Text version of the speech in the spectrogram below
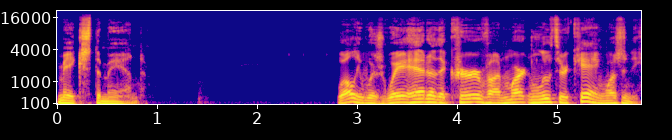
makes the man. Well, he was way ahead of the curve on Martin Luther King, wasn't he?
